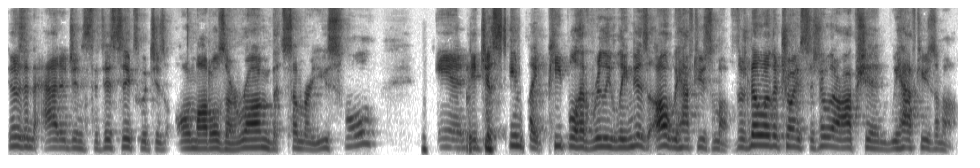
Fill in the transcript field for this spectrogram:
There's an adage in statistics which is all models are wrong, but some are useful. And it just seems like people have really leaned as oh, we have to use them model. There's no other choice. There's no other option. We have to use them model.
